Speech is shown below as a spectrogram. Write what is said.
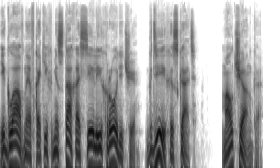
И главное, в каких местах осели их родичи, где их искать. Молчанка.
